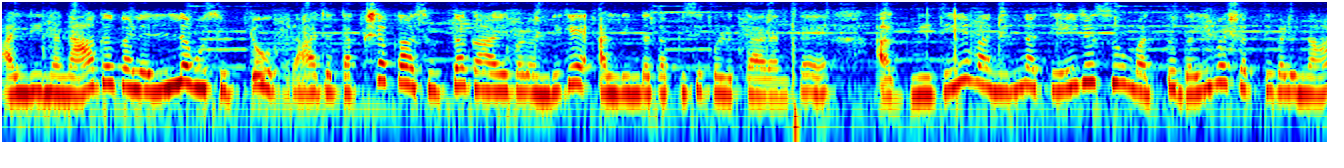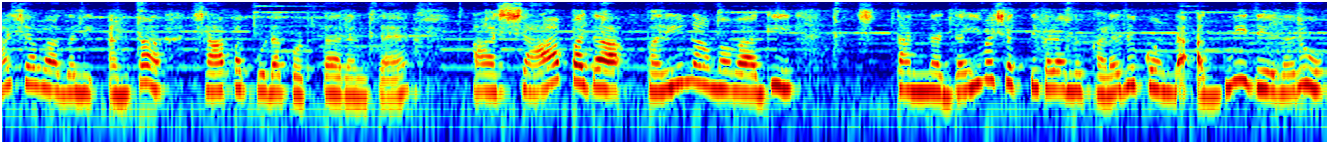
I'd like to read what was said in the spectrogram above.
ಅಲ್ಲಿನ ನಾಗಗಳೆಲ್ಲವೂ ಸುಟ್ಟು ರಾಜ ತಕ್ಷಕ ಸುಟ್ಟ ಗಾಯಗಳೊಂದಿಗೆ ಅಲ್ಲಿಂದ ತಪ್ಪಿಸಿಕೊಳ್ಳುತ್ತಾರಂತೆ. ಅಗ್ನಿದೇವ ನಿನ್ನ ತೇಜಸ್ಸು ಮತ್ತು ದೈವಶಕ್ತಿಗಳು ನಾಶವಾಗಲಿ ಅಂತ ಶಾಪ ಕೂಡ ಕೊಡ್ತಾರಂತೆ. ಆ ಶಾಪದ ಪರಿಣಾಮವಾಗಿ ತನ್ನ ದೈವಶಕ್ತಿಗಳನ್ನು ಕಳೆದುಕೊಂಡ ಅಗ್ನಿದೇವರು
